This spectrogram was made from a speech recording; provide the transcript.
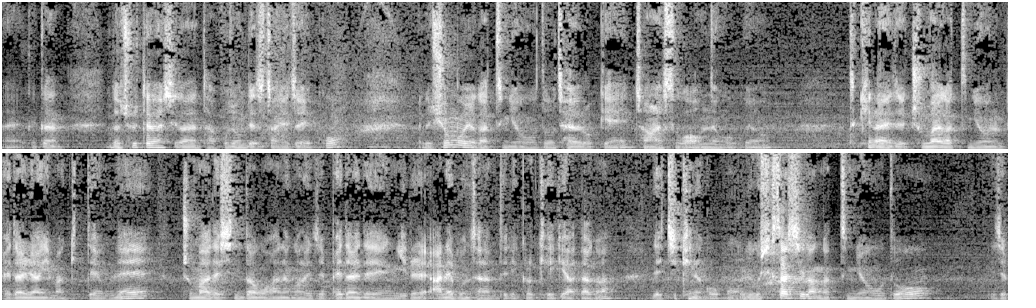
네, 그러니까 출퇴근 시간은 다 고정돼서 정해져 있고 휴무일 같은 경우도 자유롭게 정할 수가 없는 거고요. 특히나 이제 주말 같은 경우는 배달량이 많기 때문에 주말에 쉰다고 하는 거는 이제 배달 대행 일을 안 해본 사람들이 그렇게 얘기하다가 이제 지키는 거고 그리고 식사 시간 같은 경우도 이제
